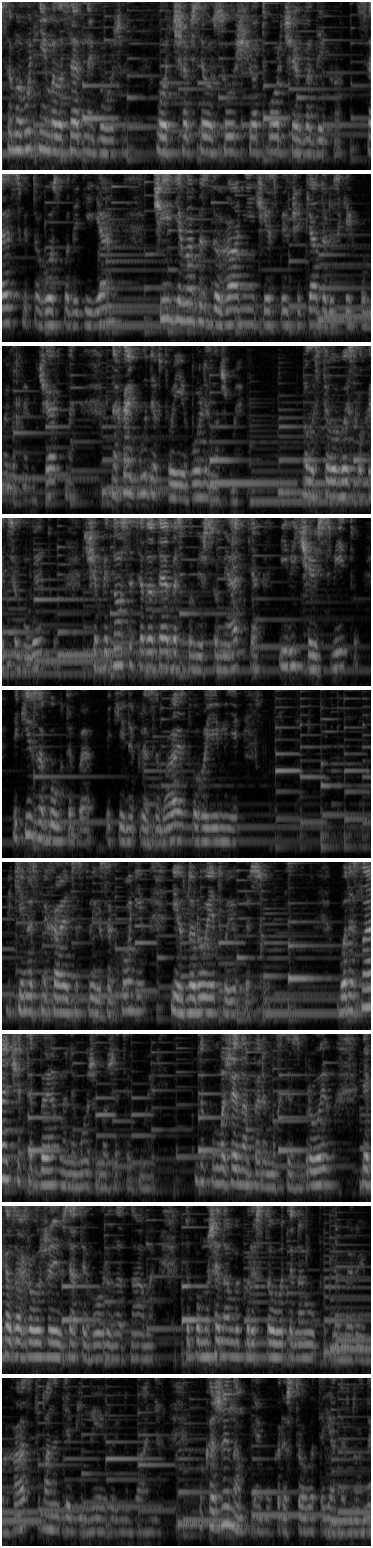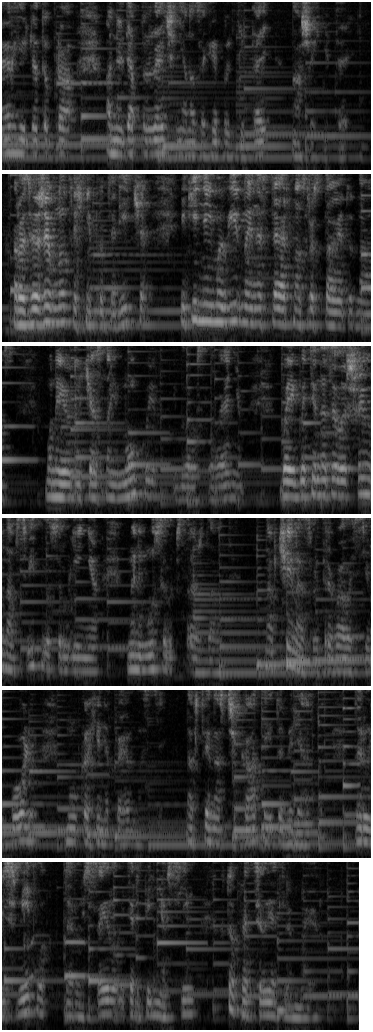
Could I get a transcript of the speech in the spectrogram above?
Самогутній милосердний Боже, Отче всього сущого, творче владико, Всесвіто, Господи діянь, чиї діла бездоганні, чиє співчуття до людських помилок невичерпне, нехай буде в Твоїй волі наш мир. Милостиво вислухай цю молитву, що відноситься до Тебе з-поміж сум'яття і відчаю світу, який забув Тебе, який не призиває Твого імені, який насміхається з Твоїх законів і ігнорує Твою присутність. Бо не знаючи Тебе, ми не можемо жити в мирі. Допоможи нам перемогти зброю, яка загрожує взяти гору над нами. Допоможи нам використовувати науку для миру і багатства, а не для війни і руйнування. Покажи нам, як використовувати ядерну енергію для добра, а не для приречення на загибель дітей, наших дітей. Розв'яжи внутрішні протиріччя, які неймовірно і нестерпно зростають у нас. Вони є одночасно і мукою, і благословенням. Бо якби ти не залишив нам світло сумління, ми не мусили б страждати. Навчи нас витривалості в болю, муках і непевності. Навчи нас чекати і довіряти. Даруй світло, даруй силу і терпіння всім, хто працює для миру.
